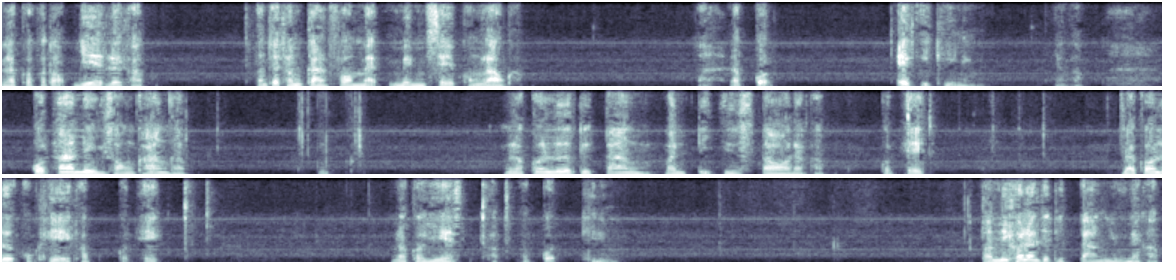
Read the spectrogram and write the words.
แล้วก็กระตอบเยสเลยครับ มันจะทำการ Format Mem Safe ของเราครับ แล้วกด X อีกทีหนึ่งนะครับ กด R หนึ่งสองครั้งครับ แล้วก็เลือกติดตั้ง Multi Install นะครับ กด X แล้วก็เลือกโอเคครับ กด X แล้วก็ yes ครับแล้วกดทีนึง ตอนนี้เขากำลังจะติดตั้งอยู่นะครับ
